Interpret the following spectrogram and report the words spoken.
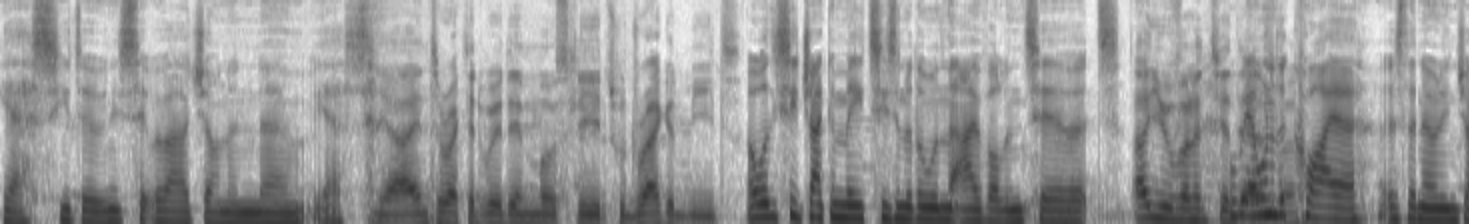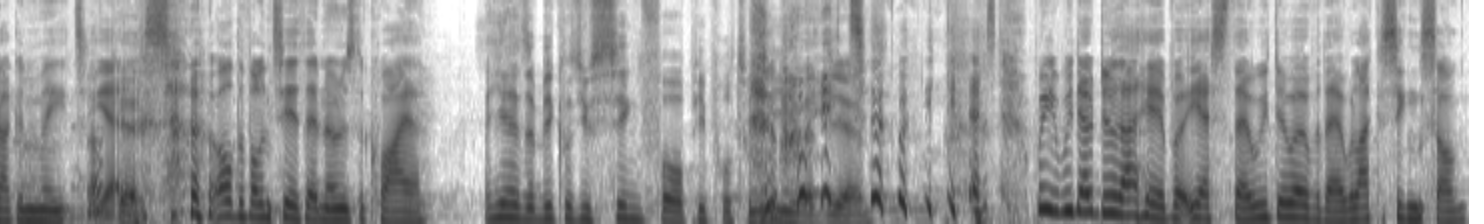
Yes, you do. You need to sit with our John, and um, yes. Yeah, I interacted with him mostly through Dragon Meet. Oh, well, you see, Dragon Meet is another one that I volunteer at. Oh, you volunteered Well, we there are one as of the choir, as they're known in Dragon Meet. Okay. Yes, all the volunteers they're known as the choir. Yeah, because you sing for people to leave at the end. Yes, we, we don't do that here, but yes, though we do over there. We like a sing song.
